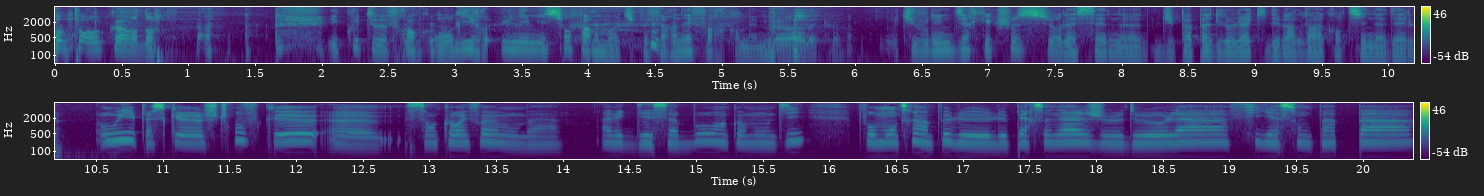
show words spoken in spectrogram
non, pas encore. Non. Écoute, euh, Franck, on livre une émission par mois. Tu peux faire un effort quand même. Non, d'accord. Tu voulais nous dire quelque chose sur la scène euh, du papa de Lola qui débarque dans la cantine, Adèle? Oui, parce que je trouve que euh, c'est encore une fois bon, bah, avec des sabots, hein, comme on dit, pour montrer un peu le, personnage de Lola, fille à son papa,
